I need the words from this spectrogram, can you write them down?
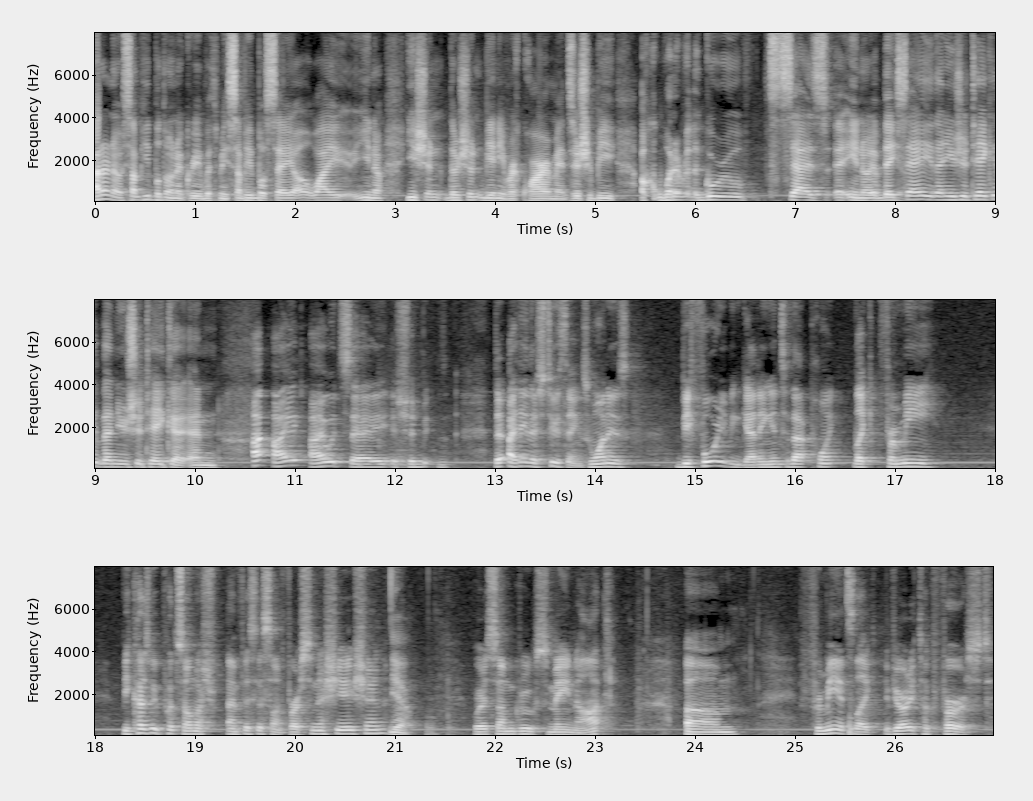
I don't know. Some people don't agree with me. Some people say, "Oh, why? You know, you shouldn't. There shouldn't be any requirements. There should be a, whatever the guru says. uh, You know, if they say, then you should take it. Then you should take it." And I, I I would say it should be. I think there's two things. One is before even getting into that point. Like for me, because we put so much emphasis on first initiation, yeah, whereas some groups may not. Um, for me, it's like if you already took first,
